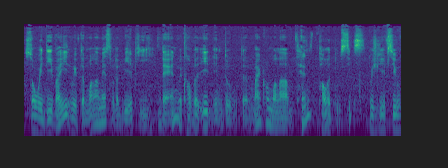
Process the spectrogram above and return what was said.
So we divide it with the molar mass of the BAP, then we convert it into the micromolar 10 power to 6, which gives you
